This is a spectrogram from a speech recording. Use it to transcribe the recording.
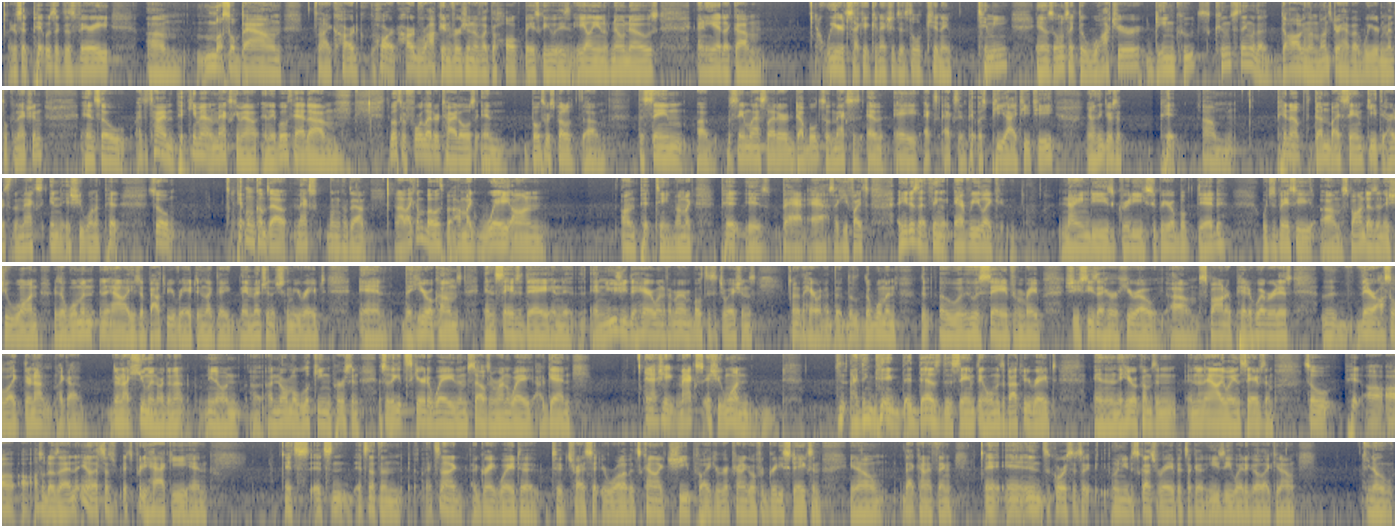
like I said, Pitt was like this very um, muscle bound, like hard hard hard rocking version of like the Hulk. Basically, he's an alien of no nose, and he had like um, a weird psychic connection to this little kid named Timmy, and it was almost like the Watcher Dean Koontz, Koontz thing, where the dog and the monster have a weird mental connection. And so at the time, Pitt came out and Maxx came out, and they both had um, they both were four letter titles, and both were spelled with um, the same uh, the same last letter doubled. So Maxx is M A X X, and Pitt was P I T T. And I think there's a Pitt. Um, pinup done by Sam Kieth, the artist of the Maxx, in issue one of Pitt. So Pitt one comes out, Maxx one comes out, and I like them both, but I'm like way on on Pitt team. I'm like Pitt is badass. Like he fights, and he does that thing every like '90s gritty superhero book did, which is basically um, Spawn does in issue one. There's a woman in an alley who's about to be raped, and like they, they mention that she's gonna be raped, and the hero comes and saves the day, and and usually the heroine, if I remember in both these situations, not the heroine, the the, the woman the, who who is saved from rape, she sees that her hero, um, Spawn or Pitt or whoever it is, they're also like they're not like a they're not human or they're not you know a, a normal looking person. And so they get scared away themselves and run away again. And actually maxx issue one i think it does the same thing. A woman's about to be raped and then the hero comes in in an alleyway and saves them. So pitt also does that. And you know that's just, it's pretty hacky and it's it's it's nothing. It's not a, a, great way to to try to set your world up. It's kind of like cheap, like you're trying to go for gritty stakes and you know that kind of thing. And, and of course, it's a, when you discuss rape, it's like an easy way to go. Like you know, you know,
